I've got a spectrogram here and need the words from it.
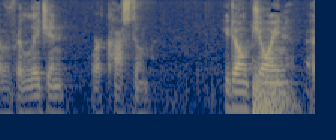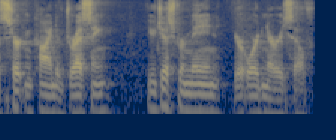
of religion or costume. You don't join a certain kind of dressing, you just remain your ordinary self.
